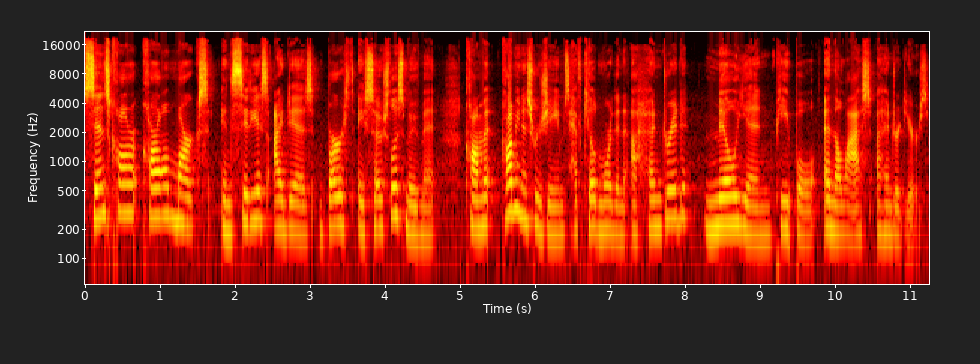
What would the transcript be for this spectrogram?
Since Karl Marx's insidious ideas birthed a socialist movement, communist regimes have killed more than 100 million people in the last 100 years.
